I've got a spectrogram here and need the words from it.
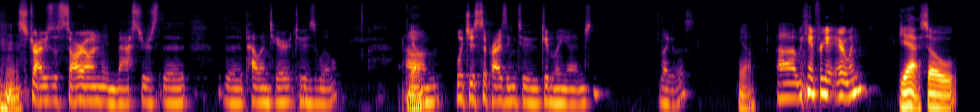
Mm-hmm. strives with Sauron and masters the the Palantir to his will, um, Yeah. which is surprising to Gimli and Legolas. yeah, Uh, we can't forget Eowyn. yeah. So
